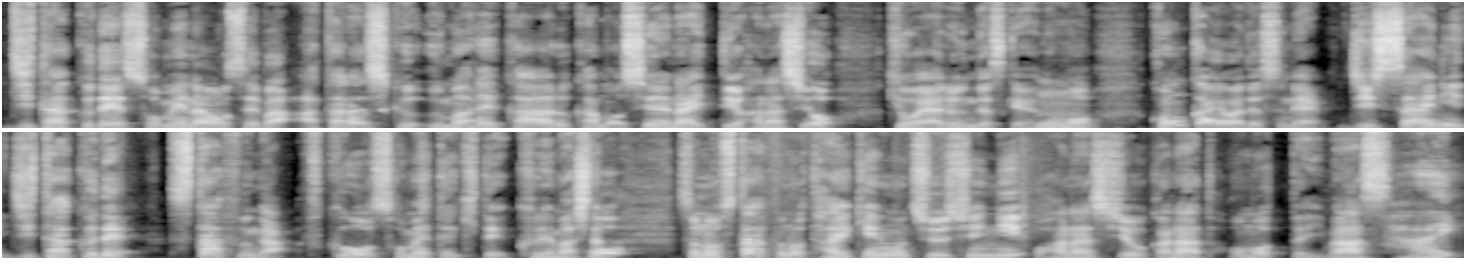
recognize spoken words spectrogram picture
自宅で染め直せば新しく生まれ変わるかもしれないっていう話を今日はやるんですけれども、今回はですね、実際に自宅でスタッフが服を染めてきてくれましたお。そのスタッフの体験を中心にお話ししようかなと思っています。はい。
